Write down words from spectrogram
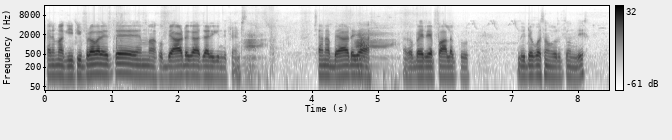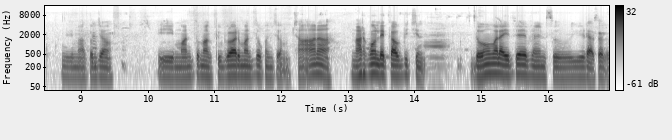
కానీ మాకు ఈ ఫిబ్రవరి అయితే మాకు బ్యాడ్గా జరిగింది ఫ్రెండ్స్. చాలా బ్యాడ్గా బయట పాలకు బిడ్డ కోసం వరుతుంది. ఇది మాకు కొంచెం ఈ మంత్ మాకు ఫిబ్రవరి మంత్ కొంచెం చాలా నరకం లెక్క అనిపించింది. దోమలు అయితే ఫ్రెండ్స్ ఈడ అసలు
